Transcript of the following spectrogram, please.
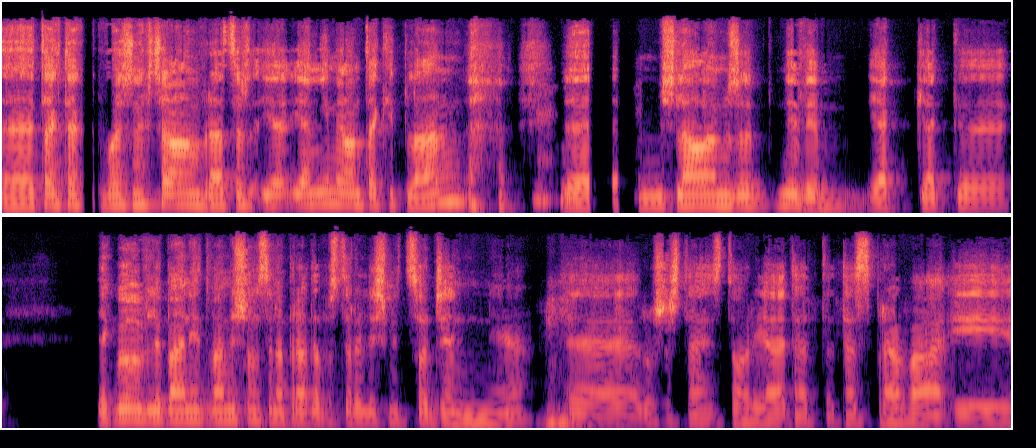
E, tak, tak, właśnie chciałem wracać. Ja, ja nie miałem taki plan. E, Myślałem, że nie wiem, jak, jak, e, jak byłem w Libanie dwa miesiące, naprawdę postaraliśmy codziennie e, ruszyć ta historia, ta, ta, ta sprawa i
